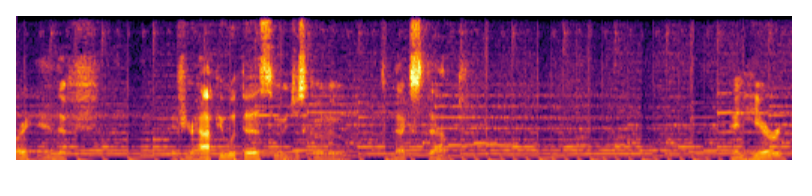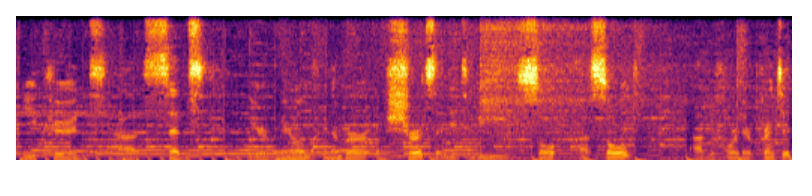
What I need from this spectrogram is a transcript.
Alright, and if if you're happy with this, you would just go to next step. And here you could uh, set your minimum number of shirts that need to be sold, uh, sold uh, before they're printed.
